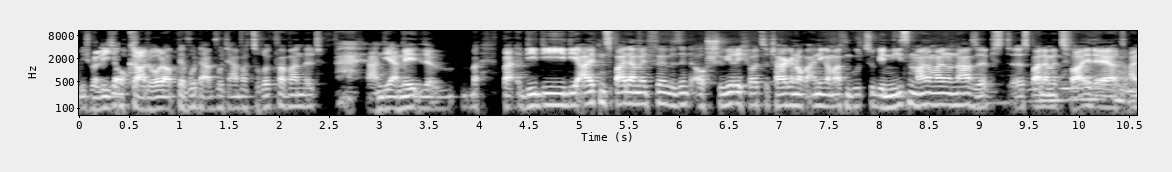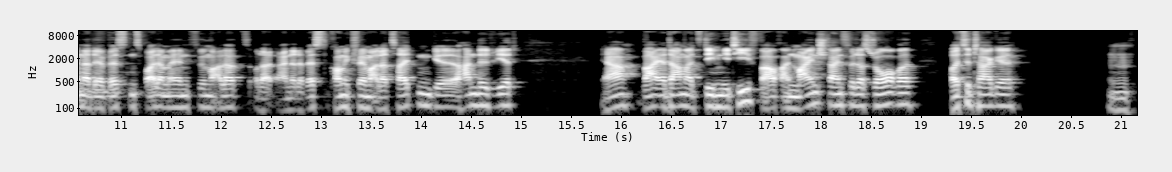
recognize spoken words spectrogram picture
ich überlege auch gerade, oder ob der wurde, wurde einfach zurückverwandelt. Ah, an die, die, die, die alten Spider-Man-Filme sind auch schwierig heutzutage noch einigermaßen gut zu genießen, meiner Meinung nach. Selbst äh, Spider-Man 2, der als einer der besten Spider-Man-Filme aller oder einer der besten Comic-Filme aller Zeiten gehandelt wird. Ja, war er damals definitiv, war auch ein Meilenstein für das Genre. Heutzutage mh, hm,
